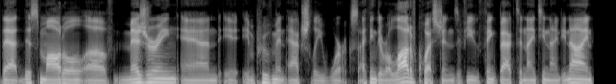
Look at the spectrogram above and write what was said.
that this model of measuring and I- improvement actually works. I think there were a lot of questions. If you think back to 1999,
